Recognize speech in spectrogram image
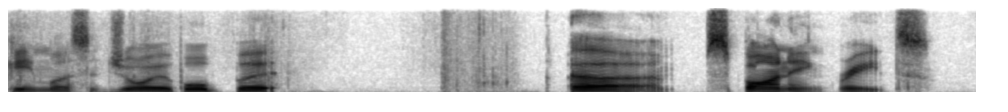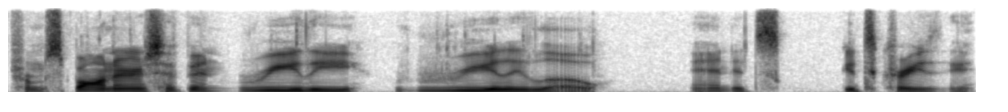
game less enjoyable. But uh, spawning rates from spawners have been really, really low, and it's it's crazy.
